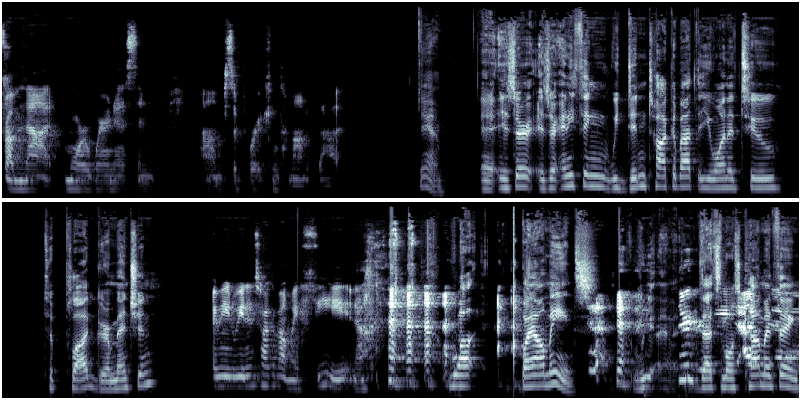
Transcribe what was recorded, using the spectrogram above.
from that, more awareness and um, support can come out of that. Yeah. Uh, is there is there anything we didn't talk about that you wanted to to plug or mention? I mean, we didn't talk about my feet. No. well, by all means, we, uh, that's the most common thing.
